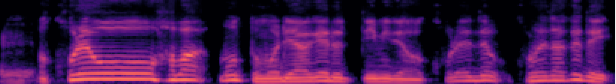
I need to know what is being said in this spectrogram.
うんまあ、これを幅、もっと盛り上げるって意味では、これで、これだけで、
